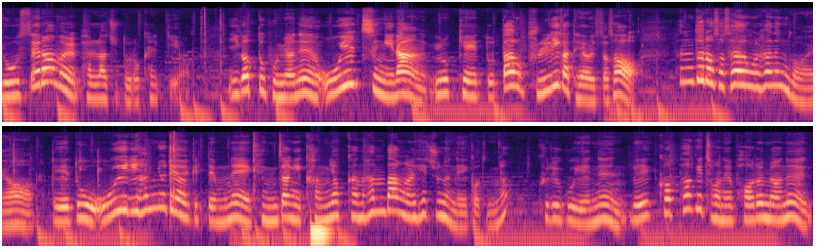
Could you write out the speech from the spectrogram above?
요 세럼을 발라주도록 할게요. 이것도 보면은 오일층이랑 이렇게 또 따로 분리가 되어 있어서 흔들어서 사용을 하는 거예요. 얘도 오일이 함유되어 있기 때문에 굉장히 강력한 한방을 해주는 애거든요. 그리고 얘는 메이크업 하기 전에 바르면은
